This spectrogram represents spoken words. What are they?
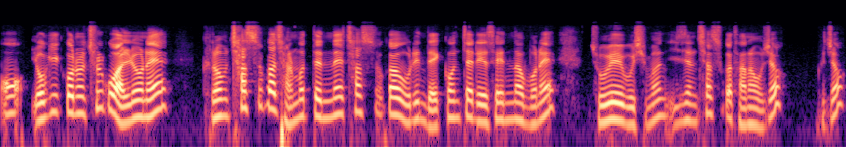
어 여기 거는 출고 완료네. 그럼 차수가 잘못됐네. 차수가 우린 4건짜리에서 했나 보네. 조회해 보시면 이제는 차수가 다 나오죠? 그죠?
